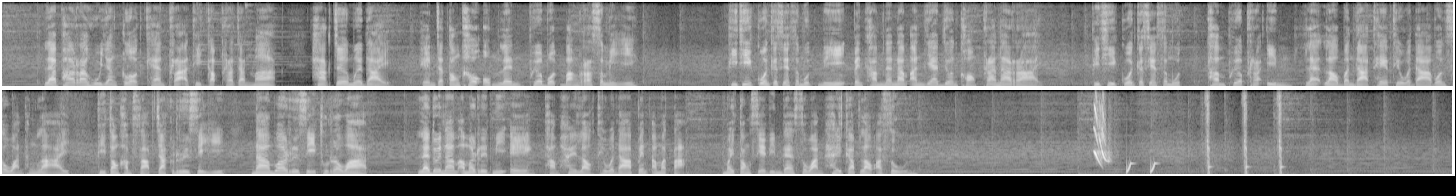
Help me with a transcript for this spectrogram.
และพระราหูยังโกรธแค้นพระอาทิตย์กับพระจันทร์มาก หากเจอเมื่อใดเห็นจะต้องเข้าอมเล่นเพื่อบดบังรัศมี พิธีกวนเกษียณสมุทรนี้เป็นคำแนะนำอันแยบยลของพระนารายณ์พิธีกวนเกษียณสมุทรทำเพื่อพระอินทร์และเหล่าบรรดาเทพเทวดาบนสวรรค์ทั้งหลาย ที่ต้องคำสาปจากฤาษี นามว่าฤาษีทุรวาสและด้วยน้ำอมฤตนี้เองทำให้เหล่าเทวดาเป็นอมตะ ไม่ต้องเสียดินแดนสวรรค์ให้กับเหล่าอสูร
